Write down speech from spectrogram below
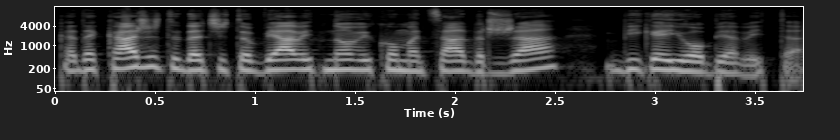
Kada kažete da ćete objaviti novi komad sadržaja, vi ga i objavite.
